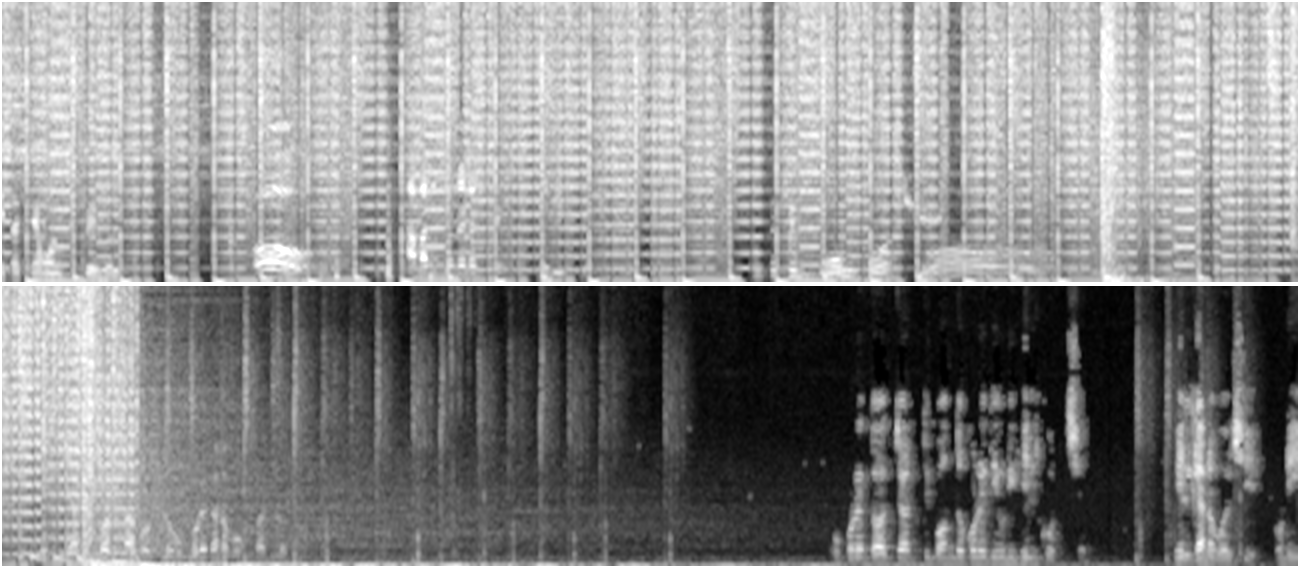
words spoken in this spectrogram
এটা কেমন স্প্রে হল? ও আমাদের জন্য একটা স্প্রে হেভি স্প্রে ওর উপরে কেন বোম ফাটলো উপরের দরজাটি বন্ধ করে দিয়ে উনি হিল করছে। হিল কেন বলছি? উনি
